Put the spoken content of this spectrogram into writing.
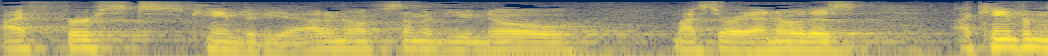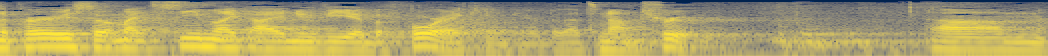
I first came to Via. I don't know if some of you know my story. I know there's. I came from the prairie, so it might seem like I knew Via before I came here, but that's not true. Um,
